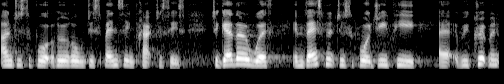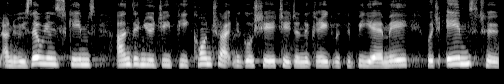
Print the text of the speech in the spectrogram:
and to support rural dispensing practices, together with investment to support GP uh, recruitment and resilience schemes and the new GP contract negotiated and agreed with the BMA, which aims to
